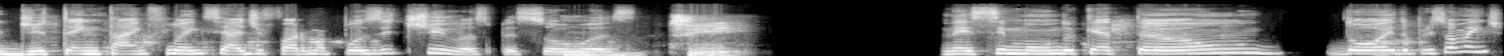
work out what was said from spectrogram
de tentar influenciar de forma positiva as pessoas Uhum. Sim. nesse mundo que é tão doido, principalmente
